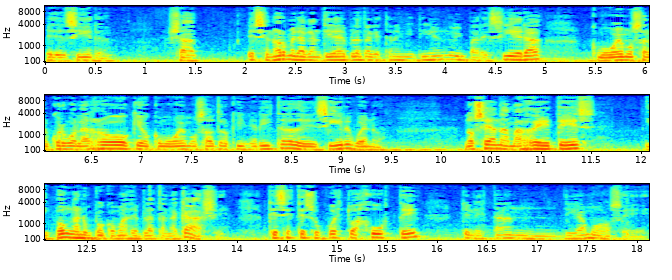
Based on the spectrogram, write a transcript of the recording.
Es decir ya es enorme la cantidad de plata que están emitiendo y pareciera como vemos al Cuervo Larroque o como vemos a otros kirchneristas, de decir, bueno, no sean amarretes y pongan un poco más de plata en la calle, que es este supuesto ajuste que le están, digamos, eh,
